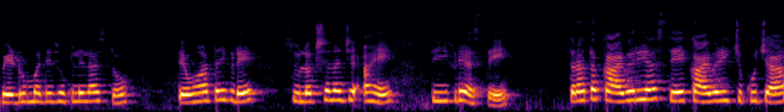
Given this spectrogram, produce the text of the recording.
बेडरूममध्ये झोपलेला असतो. तेव्हा आता इकडे सुलक्षणा जी आहे ती इकडे असते. तर आता कावेरी असते कावेरी चिकूच्या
